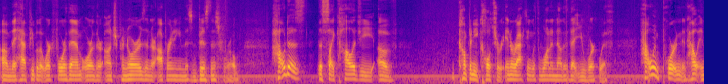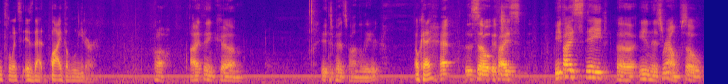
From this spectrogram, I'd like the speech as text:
Um, they have people that work for them, or they're entrepreneurs and they're operating in this business world. How does the psychology of company culture interacting with one another that you work with, how important and how influenced is that by the leader? Oh, I think um, it depends upon the leader. Okay. Uh, so if I, if I stayed uh, in this realm, so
